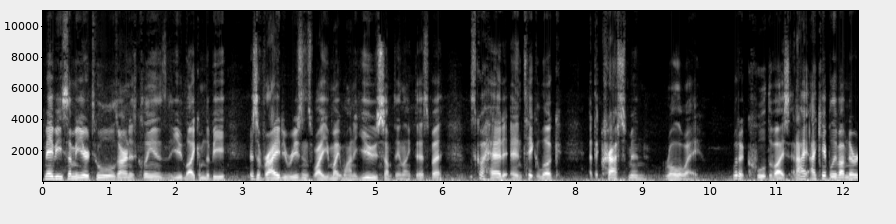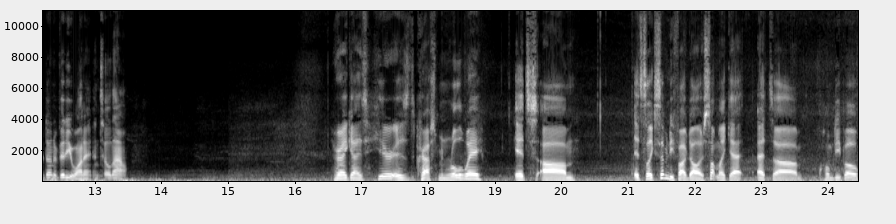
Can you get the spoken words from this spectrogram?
Maybe some of your tools aren't as clean as you'd like them to be. There's a variety of reasons why you might want to use something like this, but let's go ahead and take a look at the Craftsman Rollaway. What a cool device. And I, I can't believe I've never done a video on it until now. All right, guys, here is the Craftsman Rollaway. It's um, it's like $75, something like that at um, Home Depot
